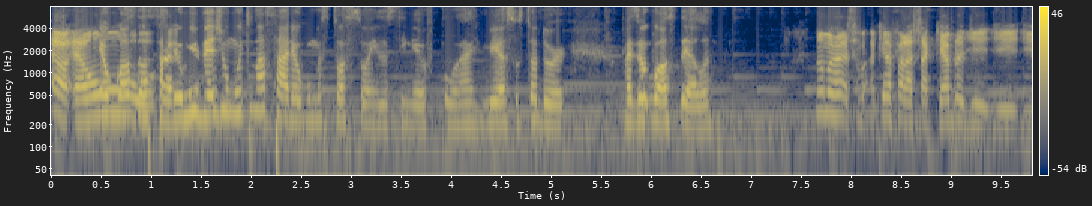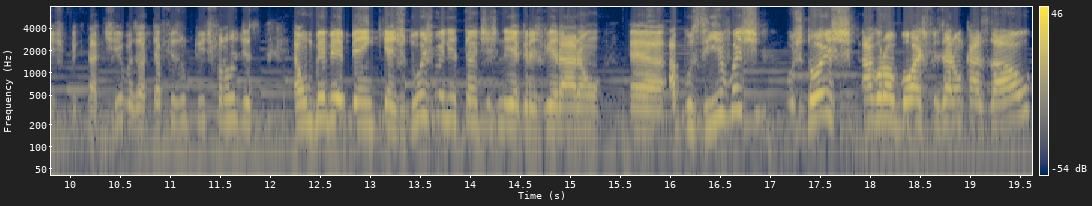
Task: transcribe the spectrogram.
É, é um... Eu gosto da Sara, eu me vejo muito na Sara em algumas situações, assim, eu fico ai, meio assustador. Mas eu gosto dela. Não, mas eu queria falar, essa quebra de, de, de, expectativas, eu até fiz um tweet falando disso. É um BBB em que as duas militantes negras viraram é, abusivas, os dois agrobós fizeram um casal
